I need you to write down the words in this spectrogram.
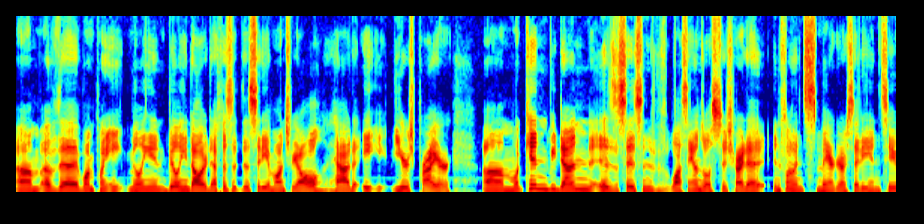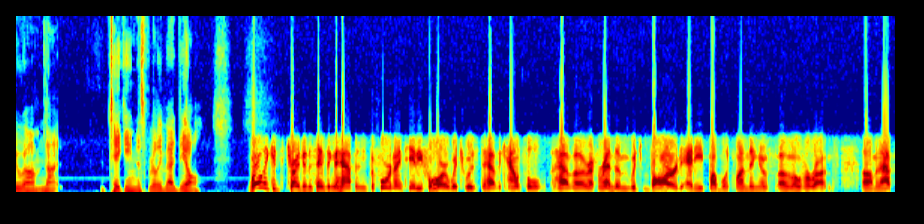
um, of the 1.8 million billion dollar deficit the city of Montreal had eight years prior. Um, what can be done as a citizen of Los Angeles to try to influence Mayor Garcetti into um, not taking this really bad deal? Well, they could try and do the same thing that happened before 1984, which was to have the council have a referendum which barred any public funding of, of overruns. Um, and that's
